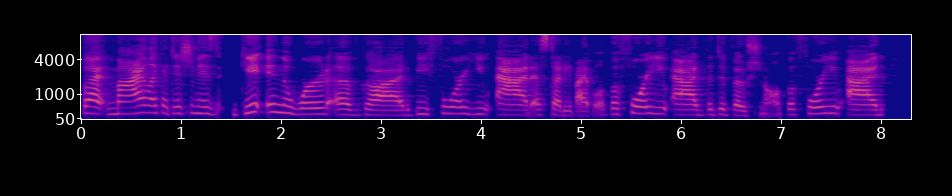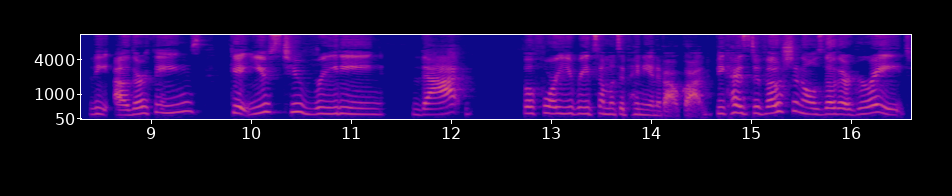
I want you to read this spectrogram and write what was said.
But my like addition is get in the word of God before you add a study Bible, before you add the devotional, before you add the other things. Get used to reading that before you read someone's opinion about God. Because devotionals, though they're great,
